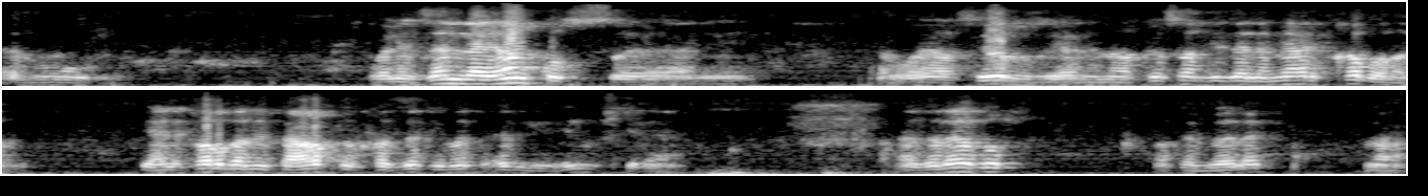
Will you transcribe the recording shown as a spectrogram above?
الأمور. والإنسان لا ينقص يعني ويصير يعني ناقصا إذا لم يعرف خبرا. يعني فرضا أنت عرفت القذافي مات قبلي إيه المشكلة يعني؟ هذا لا يضر. واخد بالك؟ نعم.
